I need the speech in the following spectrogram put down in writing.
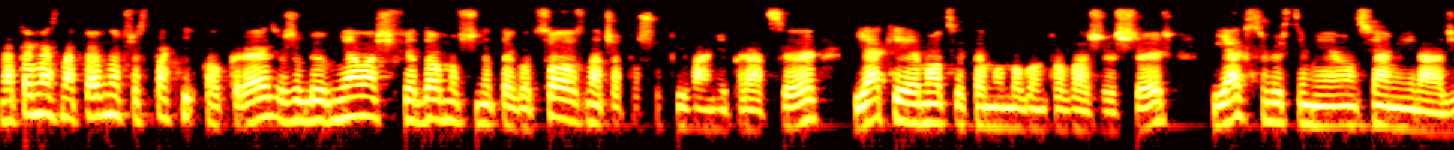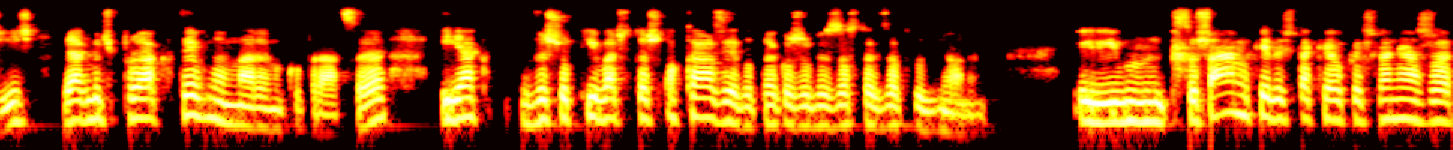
Natomiast na pewno przez taki okres, żeby miała świadomość na tego, co oznacza poszukiwanie pracy, jakie emocje temu mogą towarzyszyć, jak sobie z tymi emocjami radzić, jak być proaktywnym na rynku pracy i jak wyszukiwać też okazję do tego, żeby zostać zatrudnionym. I mm, słyszałem kiedyś takie określenia, że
